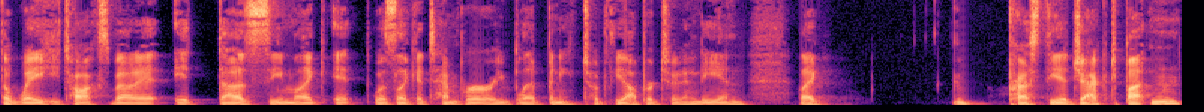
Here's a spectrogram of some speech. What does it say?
the way he talks about it, it does seem like it was like a temporary blip and he took the opportunity and like pressed the eject button.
